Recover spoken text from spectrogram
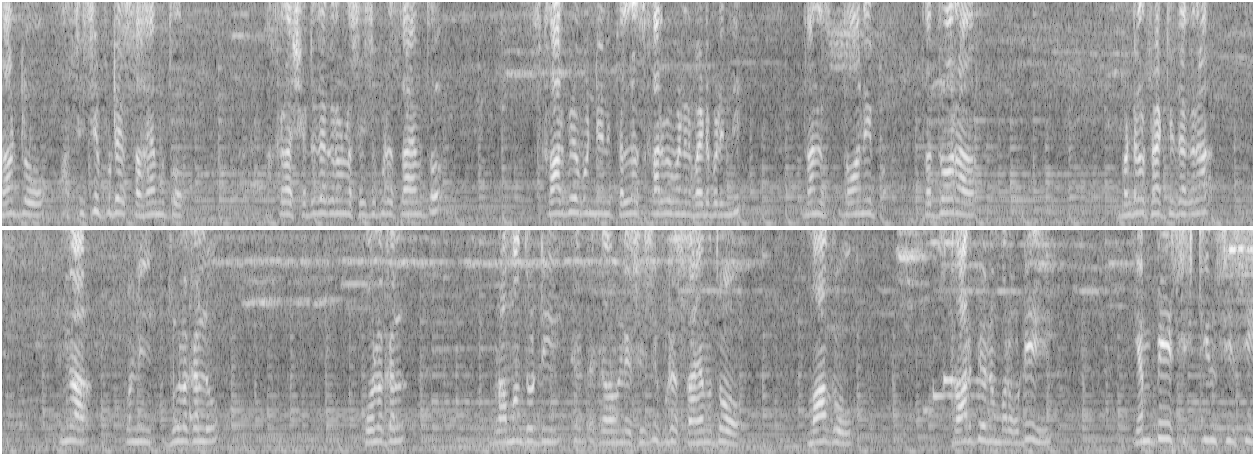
దాంట్లో ఆ సీసీ ఫుటేజ్ సహాయంతో అక్కడ షెడ్ దగ్గర ఉన్న సీసీ ఫుటేజ్ సహాయంతో స్కార్పియో బండి అని తెల్ల స్కార్పియో బండి అని బయటపడింది. దాని దాని తద్వారా బండల ఫ్యాక్టరీ దగ్గర ఇంకా కొన్ని జూలకల్లు పూలకల్ బ్రాహ్మణతోటి దగ్గర ఉండే సిసి ఫుటేజ్ సాయంతో మాకు స్కార్పియో నెంబర్ ఒకటి MP sixteen CC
